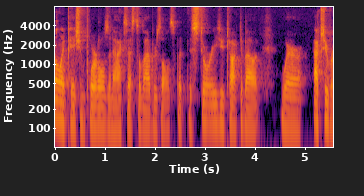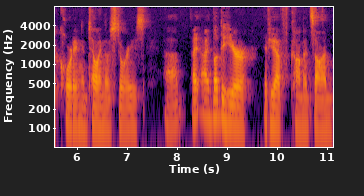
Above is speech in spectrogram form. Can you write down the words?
only patient portals and access to lab results, but the stories you talked about, where actually recording and telling those stories. Uh, I, would love to hear if you have comments on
